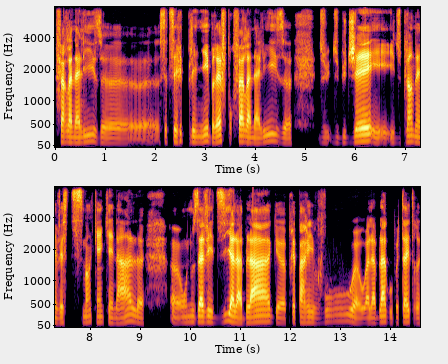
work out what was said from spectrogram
faire l'analyse, euh, cette série de pléniers, bref, pour faire l'analyse du, budget et, et du plan d'investissement quinquennal. Euh, on nous avait dit à la blague, euh, préparez-vous, euh, ou à la blague, ou peut-être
